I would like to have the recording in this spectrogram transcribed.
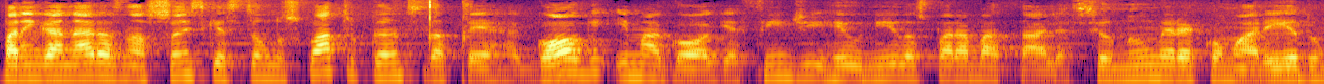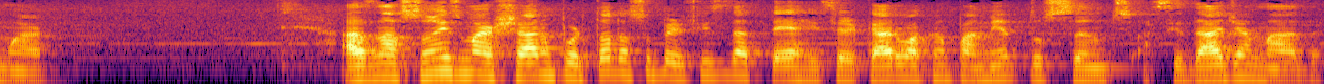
para enganar as nações que estão nos quatro cantos da terra, Gog e Magog, a fim de reuni-las para a batalha. Seu número é como a areia do mar. As nações marcharam por toda a superfície da terra e cercaram o acampamento dos santos, a cidade amada.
